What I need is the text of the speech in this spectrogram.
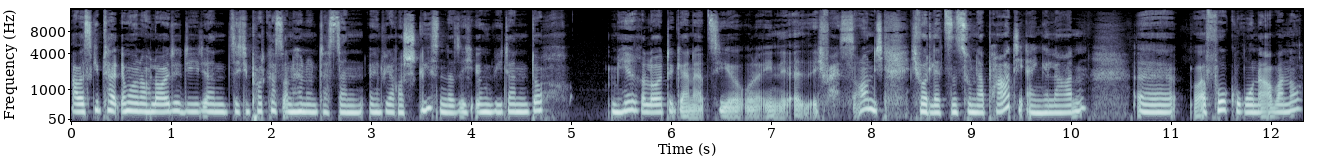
aber es gibt halt immer noch Leute, die dann sich den Podcast anhören und das dann irgendwie rausschließen, dass ich irgendwie dann doch mehrere Leute gerne erziehe oder ähnlich. Also ich weiß es auch nicht. Ich wurde letztens zu einer Party eingeladen, äh, vor Corona aber noch.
